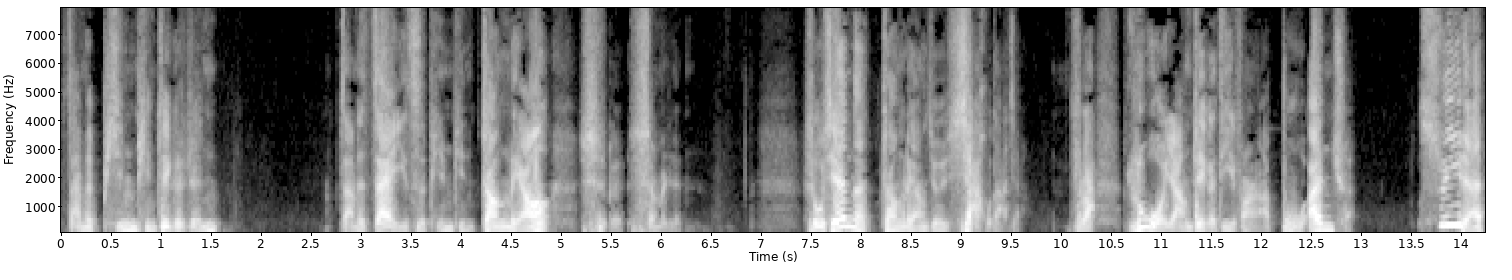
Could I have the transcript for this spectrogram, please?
咱们品品这个人。咱们再一次品品张良是个什么人。首先呢，张良就吓唬大家，是吧？洛阳这个地方啊不安全。虽然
